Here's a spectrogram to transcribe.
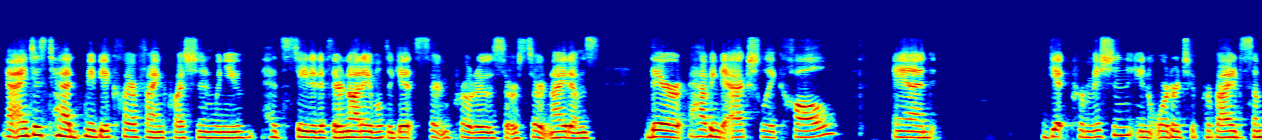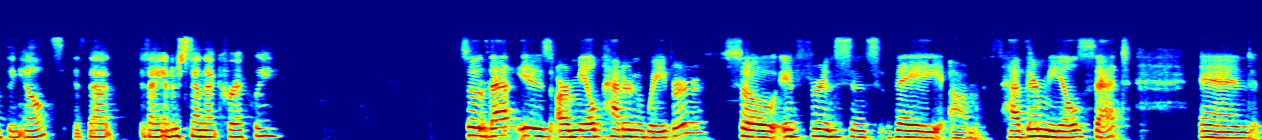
Yeah, I just had maybe a clarifying question when you had stated if they're not able to get certain produce or certain items, they're having to actually call and get permission in order to provide something else. Is that, did I understand that correctly? So that is our meal pattern waiver. So if, for instance, they um, have their meals set and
